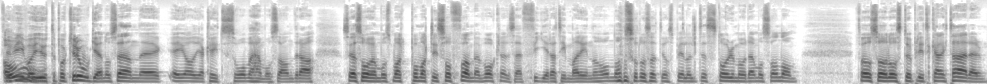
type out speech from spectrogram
För oh. vi var ju ute på krogen och sen, eh, jag, jag kan ju inte sova hemma hos andra. Så jag sov hemma hos Mart på Martins soffa men vaknade så här fyra timmar innan honom. Så då satt jag och spelade lite story mode hemma hos honom. För att så låste upp lite karaktärer.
